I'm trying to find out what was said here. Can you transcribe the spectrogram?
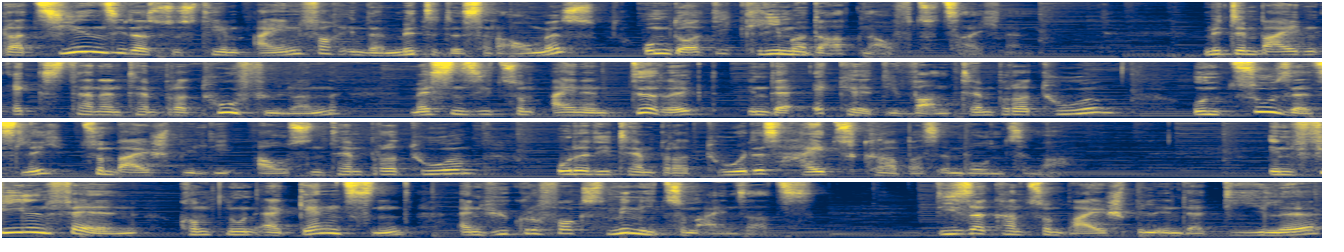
Platzieren Sie das System einfach in der Mitte des Raumes, um dort die Klimadaten aufzuzeichnen. Mit den beiden externen Temperaturfühlern messen Sie zum einen direkt in der Ecke die Wandtemperatur und zusätzlich zum Beispiel die Außentemperatur oder die Temperatur des Heizkörpers im Wohnzimmer. In vielen Fällen kommt nun ergänzend ein Hygrofox Mini zum Einsatz. Dieser kann zum Beispiel in der Diele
